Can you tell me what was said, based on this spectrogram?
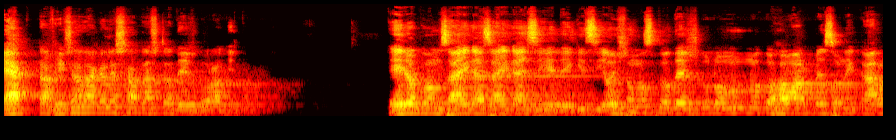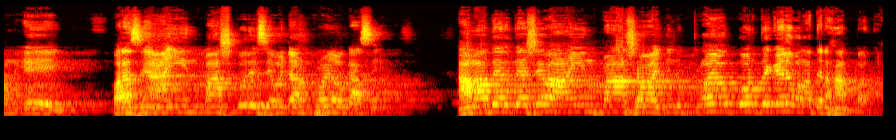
একটা ভিসা লাগালে সাতাশটা দেশ ঘোরা দিত। এরকম জায়গা জায়গায় যেয়ে দেখেছি। ওই সমস্ত দেশগুলো উন্নত হওয়ার পেছনে কারণ এই। ওরা যে আইন পাশ করেছে, ওইটার প্রয়োগ আছে। আমাদের দেশেও আইন পাশ হয়, কিন্তু প্রয়োগ করতে গেলে ওনাদের হাত বাঁধা।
